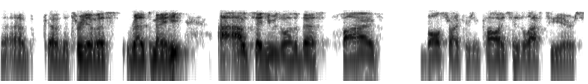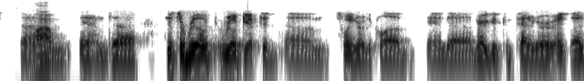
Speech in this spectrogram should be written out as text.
of, of the three of us resume. He, I, I, would say, he was one of the best five ball strikers in college his last two years. Um, wow! And uh, just a real, real gifted um, swinger of the club and a very good competitor, as as,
